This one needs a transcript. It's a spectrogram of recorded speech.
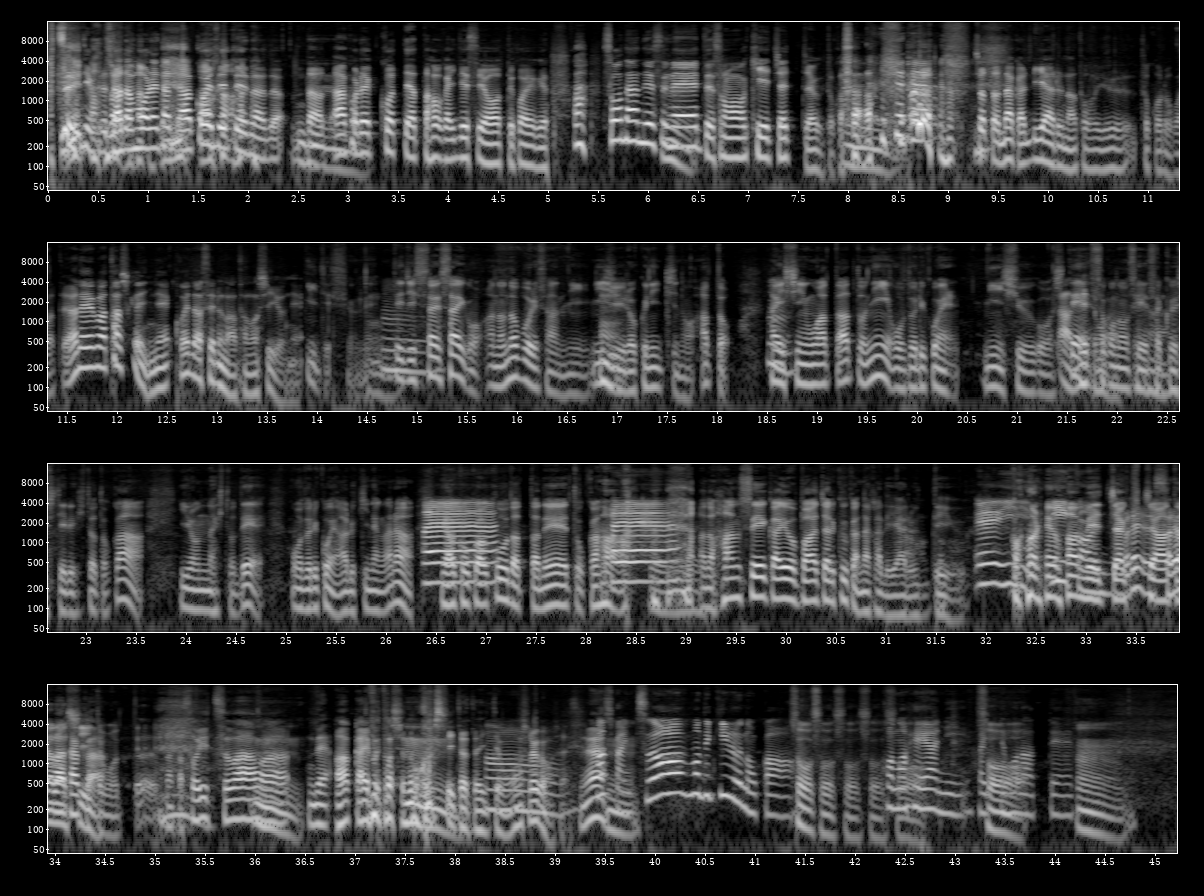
普通にダダ漏れだって、あ、声出てるんだ、だうん。あ、これこうやってやった方がいいですよって声が、あ、そうなんですねってそのまま消えちゃっちゃうとかさ、うん。ちょっとなんかリアルなそういうところがあって、あれは確かにね、声出せるのは楽しいよね。いいですよね。うん。で、実際最後、あの、のぼりさんに26日の後、うん。配信終わった後に大通公園に集合して、そこの制作してる人とか、いろんな人で大通公園歩きながら、いや、ここはこうだったね、とか、へ あの、反省会をバーチャル空間の中でやるっていう。これはめちゃくちゃ新しいと思って。なんかそういうツアーはね、アーカイブとして残していただいても面白いかもしれないですね。確かにツアーもできるのか、そうそうそうそうそう。この部屋に入ってもらって。うん。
